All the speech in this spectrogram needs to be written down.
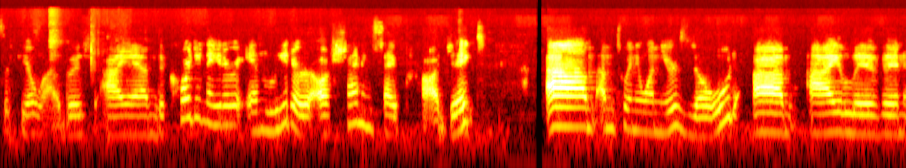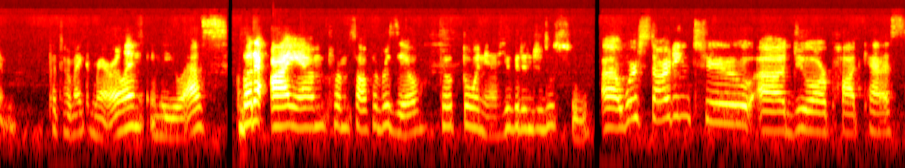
Weibush. I am the coordinator and leader of Shining Side Project. Um, I'm 21 years old. Um, I live in Potomac, Maryland, in the US. But I am from south of Brazil, Teutônia, Rio Grande do Sul. Uh, we're starting to uh, do our podcast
